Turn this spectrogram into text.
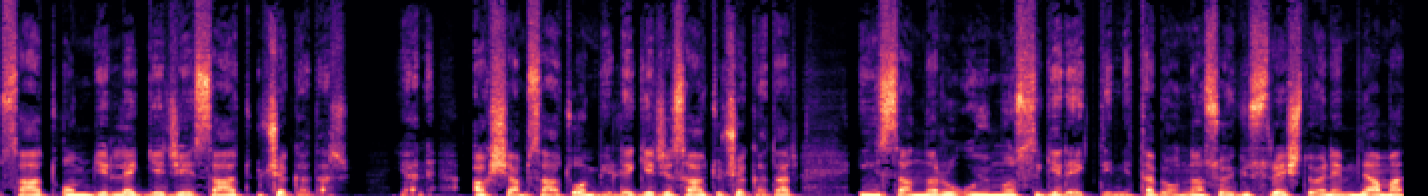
saat 11 ile gece saat 3'e kadar yani akşam saat 11 ile gece saat 3'e kadar insanların uyuması gerektiğini tabii ondan sonraki süreçte önemli ama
